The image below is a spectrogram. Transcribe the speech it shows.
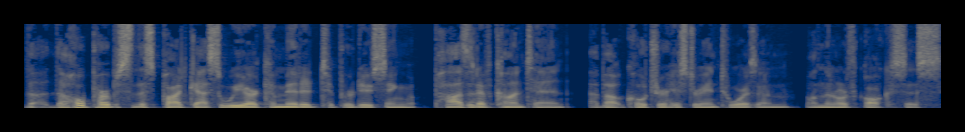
the the whole purpose of this podcast, we are committed to producing positive content about culture, history, and tourism on the North Caucasus,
